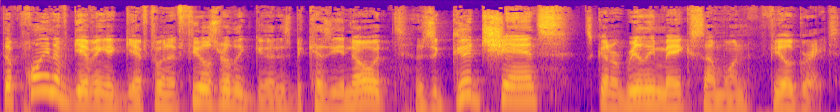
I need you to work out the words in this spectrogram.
The point of giving a gift when it feels really good is because you know it, there's a good chance it's going to really make someone feel great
